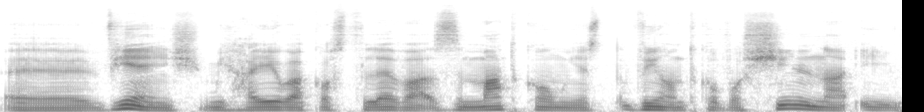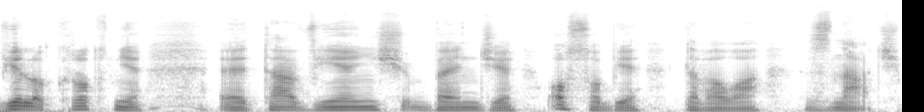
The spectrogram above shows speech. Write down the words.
E, Więź Michaiła Kostylewa z matką jest wyjątkowo silna i wielokrotnie e, ta więź będzie o sobie dawała znać.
